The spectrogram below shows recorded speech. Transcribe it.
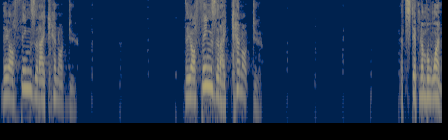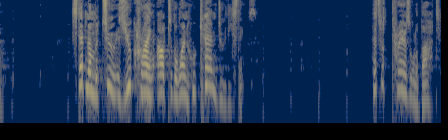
there are things that I cannot do. There are things that I cannot do. That's step number one. Step number two is you crying out to the one who can do these things. That's what prayer is all about.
